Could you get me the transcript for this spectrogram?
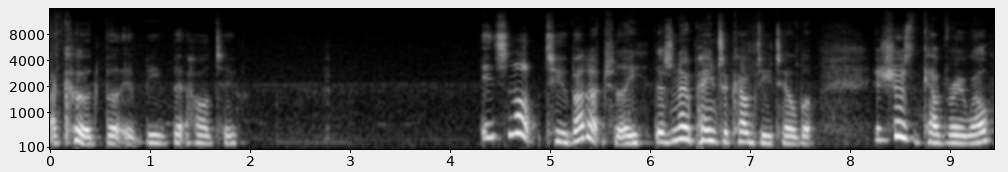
I could, but it'd be a bit hard to. It's not too bad actually. There's no paint or cab detail, but it shows the cab very well.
